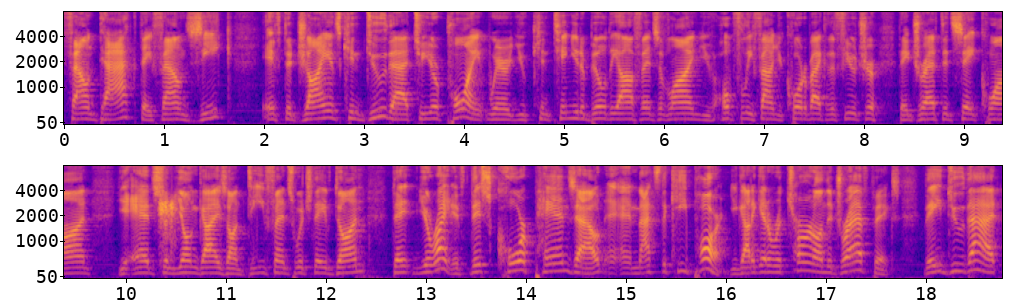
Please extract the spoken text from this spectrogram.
found Dak, they found Zeke. If the Giants can do that, to your point, where you continue to build the offensive line, you hopefully found your quarterback of the future. They drafted Saquon. You add some young guys on defense, which they've done. Then you're right. If this core pans out, and that's the key part, you got to get a return on the draft picks. They do that,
